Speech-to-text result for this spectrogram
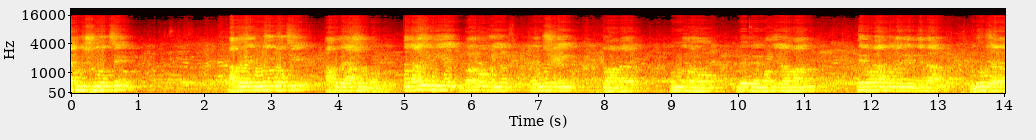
এখনই শুরু হচ্ছে। আপনাদের অনুরোধ করছি, আপনাদের আসন করবে যাদের নিয়ে গর্ব করি এবং সেই আমরা অন্যতম লেখেন মতির রহমান তেভাগা আন্দোলনের নেতা লোক যারা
